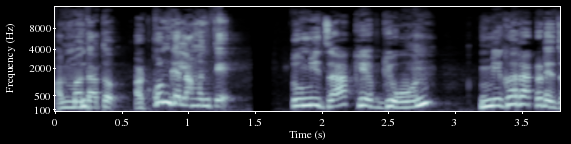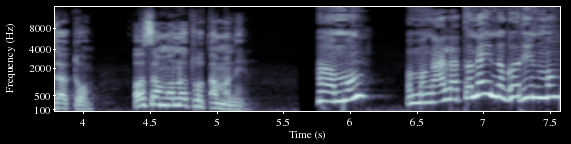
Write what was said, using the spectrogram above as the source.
आणि मग आता अटकून गेला म्हणते. तुम्ही जा खेप घेऊन मी घराकडे जातो असं म्हणत होता म्हणे. हा मग? मग आला तर नाही ना घरी मग?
